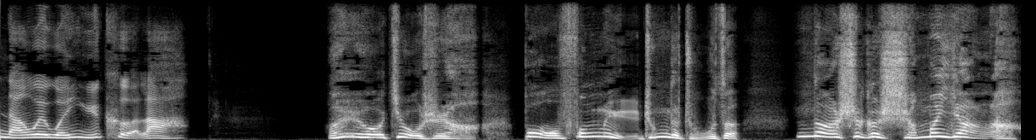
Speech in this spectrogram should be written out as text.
难为文宇可了。哎呦，就是啊，暴风雨中的竹子，那是个什么样啊？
